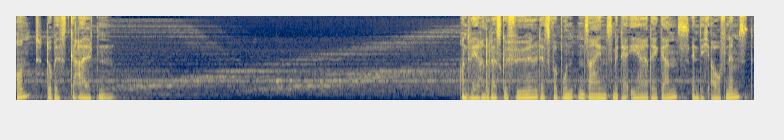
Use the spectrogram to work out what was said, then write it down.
und du bist gehalten. Und während du das Gefühl des Verbundenseins mit der Erde ganz in dich aufnimmst,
